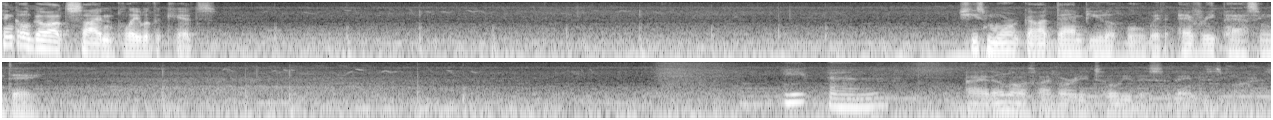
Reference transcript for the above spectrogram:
Think I'll go outside and play with the kids. She's more goddamn beautiful with every passing day. Ethan. I don't know if I've already told you this today, Mrs. Mars.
